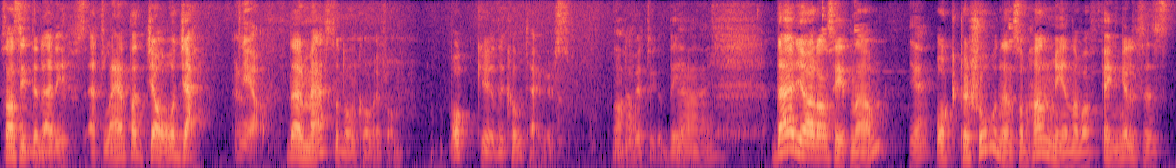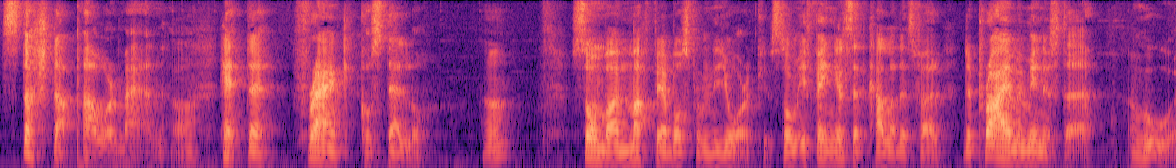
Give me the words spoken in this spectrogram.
Så han sitter där i Atlanta, Georgia, Ja. där Mastodon kommer ifrån. Och eh, The Coat Haggers. Om du vet vilka det är. Nej. Där gör han sitt namn. Ja. Och personen som han menar var fängelsets största powerman Ja. hette Frank Costello. Ja. Som var en maffiaboss från New York. Som i fängelset kallades för The Prime Minister. Oho.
